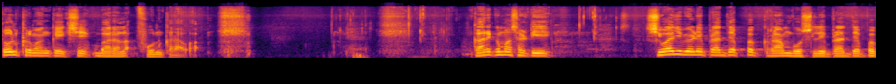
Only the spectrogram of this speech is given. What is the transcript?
टोल क्रमांक एकशे बाराला फोन करावा. कार्यक्रमासाठी शिवाजी वेडे प्राध्यापक राम भोसले प्राध्यापक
